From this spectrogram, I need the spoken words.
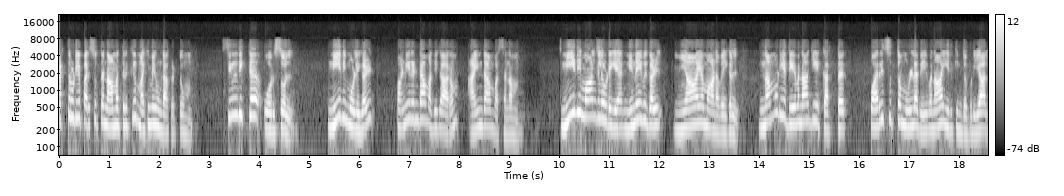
கர்த்தருடைய பரிசுத்த நாமத்திற்கு மகிமை உண்டாகட்டும். சிந்திக்க ஒரு சொல். நீதிமொழிகள் பனிரெண்டாம் அதிகாரம் ஐந்தாம் வசனம். நீதிமான்களுடைய நினைவுகள் நியாயமானவைகள். நம்முடைய தேவனாகிய கர்த்தர் பரிசுத்தம் உள்ள தேவனாய் இருக்கின்றபடியால்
